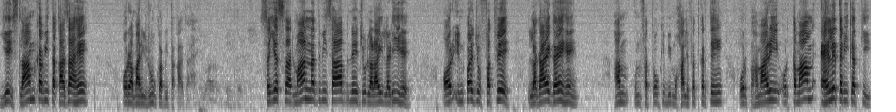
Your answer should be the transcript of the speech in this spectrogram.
ये इस्लाम का भी तकाजा है और हमारी रूह का भी तकाजा है। सैयद सलमान नदवी साहब ने जो लड़ाई लड़ी है और इन पर जो फतवे लगाए गए हैं, हम उन फतवों की भी मुखालफत करते हैं और हमारी और तमाम अहल तरीक़त की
